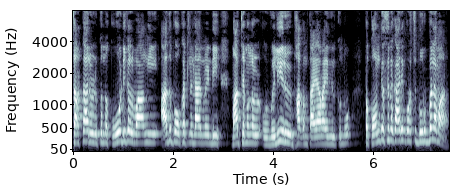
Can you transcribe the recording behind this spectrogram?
സർക്കാർ ഒഴുക്കുന്ന കോടികൾ വാങ്ങി അത് പോക്കറ്റിലിടാൻ വേണ്ടി മാധ്യമങ്ങൾ വലിയൊരു വിഭാഗം തയ്യാറായി നിൽക്കുന്നു. ഇപ്പോൾ കോൺഗ്രസിന്റെ കാര്യം കുറച്ച് ദുർബലമാണ്.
